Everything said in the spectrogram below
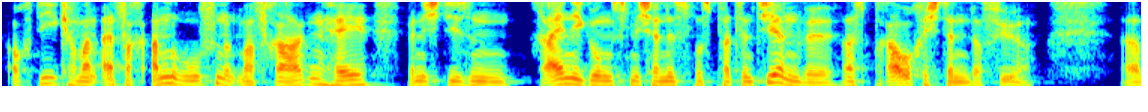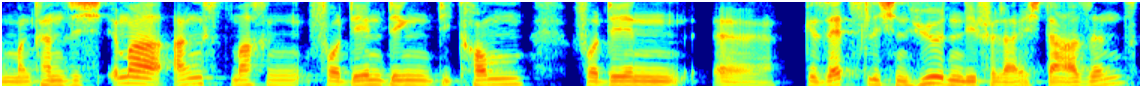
Auch die kann man einfach anrufen und mal fragen, hey, wenn ich diesen Reinigungsmechanismus patentieren will, was brauche ich denn dafür? Ähm, man kann sich immer Angst machen vor den Dingen, die kommen, vor den äh, gesetzlichen Hürden, die vielleicht da sind.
